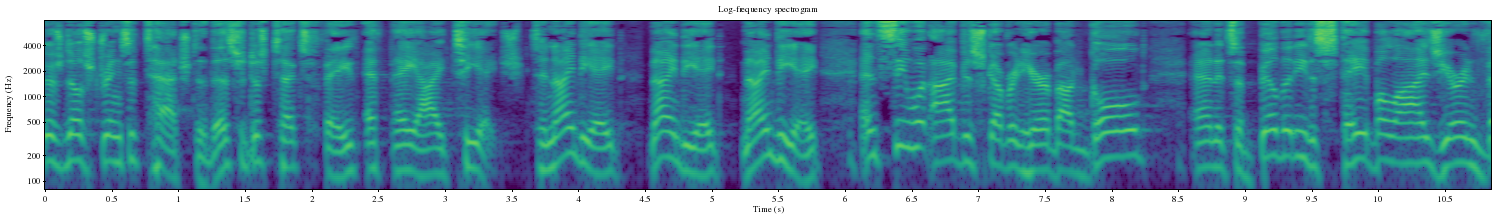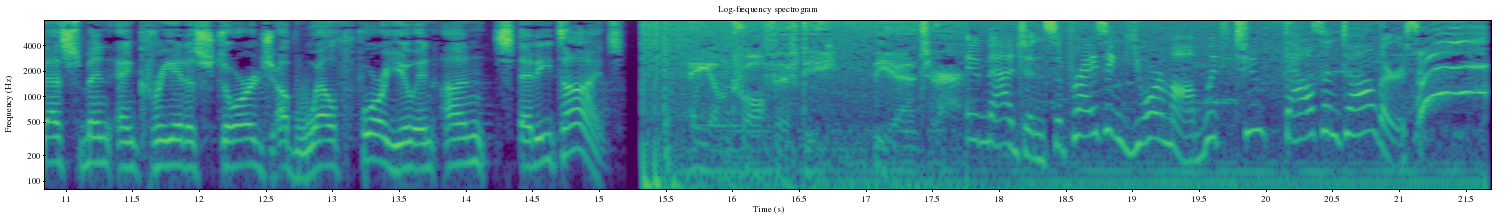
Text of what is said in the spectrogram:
There's no strings attached to this, so just text faith, F-A-I-T-H to 98 98 98 and see what I've discovered here about gold and its ability to stabilize your investment and create a storage of wealth for you in unsteady times. AM 1250, the answer. Imagine surprising your mom with $2,000.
